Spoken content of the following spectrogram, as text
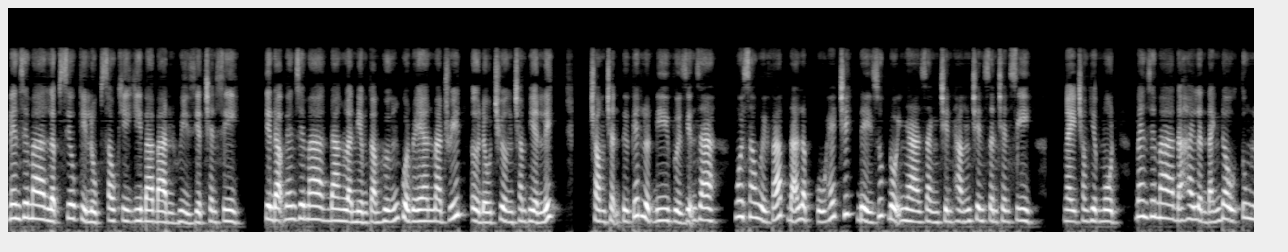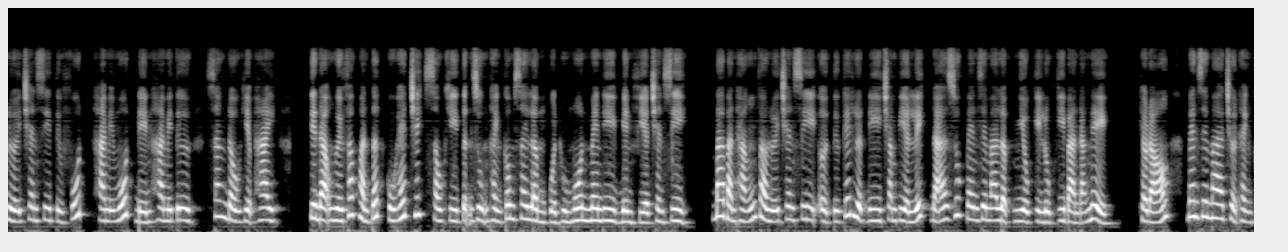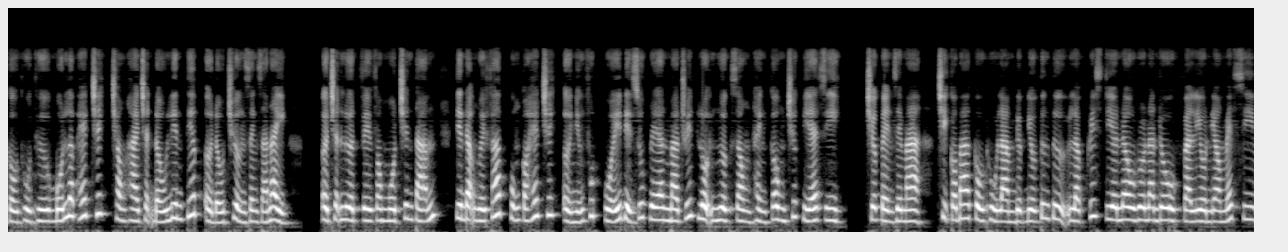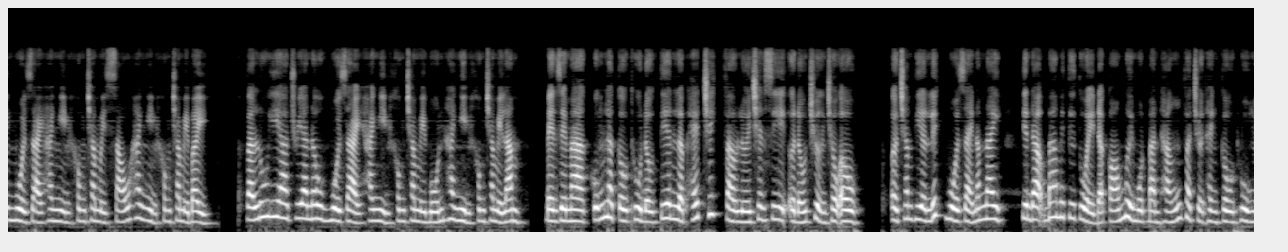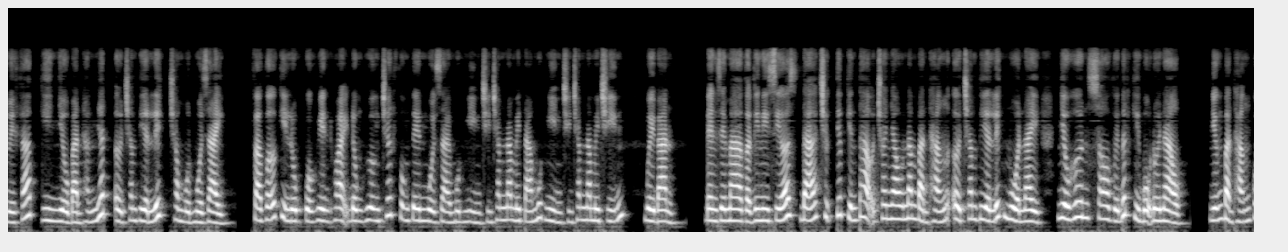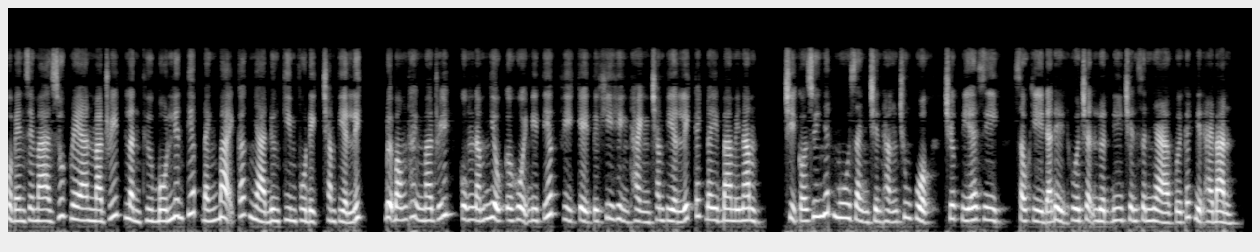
Benzema lập siêu kỷ lục sau khi ghi 3 bàn hủy diệt Chelsea. Tiền đạo Benzema đang là niềm cảm hứng của Real Madrid ở đấu trường Champions League. Trong trận tứ kết lượt đi vừa diễn ra, ngôi sao người Pháp đã lập cú hat-trick để giúp đội nhà giành chiến thắng trên sân Chelsea. Ngay trong hiệp 1, Benzema đã hai lần đánh đầu tung lưới Chelsea từ phút 21 đến 24 sang đầu hiệp 2. Tiền đạo người Pháp hoàn tất cú hat-trick sau khi tận dụng thành công sai lầm của thủ môn Mendy bên phía Chelsea. Ba bàn thắng vào lưới Chelsea ở tứ kết lượt đi Champions League đã giúp Benzema lập nhiều kỷ lục ghi bàn đáng nể. Theo đó, Benzema trở thành cầu thủ thứ 4 lập hat-trick trong hai trận đấu liên tiếp ở đấu trường danh giá này. Ở trận lượt về vòng 1 trên 8, tiền đạo người Pháp cũng có hat-trick ở những phút cuối để giúp Real Madrid lội ngược dòng thành công trước PSG. Trước Benzema, chỉ có 3 cầu thủ làm được điều tương tự là Cristiano Ronaldo và Lionel Messi mùa giải 2016-2017 và Luis Adriano mùa giải 2014-2015. Benzema cũng là cầu thủ đầu tiên lập hat-trick vào lưới Chelsea ở đấu trường châu Âu. Ở Champions League mùa giải năm nay, tiền đạo 34 tuổi đã có 11 bàn thắng và trở thành cầu thủ người Pháp ghi nhiều bàn thắng nhất ở Champions League trong một mùa giải. Phá vỡ kỷ lục của huyền thoại đồng hương chất phong tên mùa giải 1958-1959, 10 bàn. Benzema và Vinicius đã trực tiếp kiến tạo cho nhau 5 bàn thắng ở Champions League mùa này, nhiều hơn so với bất kỳ bộ đôi nào. Những bàn thắng của Benzema giúp Real Madrid lần thứ 4 liên tiếp đánh bại các nhà đương kim vô địch Champions League. Đội bóng thành Madrid cũng nắm nhiều cơ hội đi tiếp vì kể từ khi hình thành Champions League cách đây 30 năm, chỉ có duy nhất Mu giành chiến thắng chung cuộc trước PSG sau khi đã để thua trận lượt đi trên sân nhà với cách biệt hai bàn.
